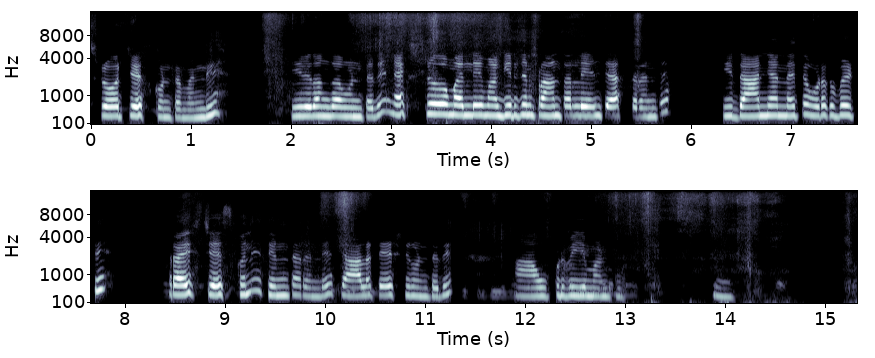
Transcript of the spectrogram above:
స్టోర్ చేసుకుంటామండి. ఈ విధంగా ఉంటుంది. నెక్స్ట్ మళ్ళీ మా గిరిజన ప్రాంతాల్లో ఏం చేస్తారంటే ఈ ధాన్యాన్ని అయితే ఉడకబెట్టి రైస్ చేసుకుని తింటారండి. చాలా టేస్ట్గా ఉంటుంది. ఆ ఉప్పుడు బియ్యం అంటారు ఉమ్. ఆ,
